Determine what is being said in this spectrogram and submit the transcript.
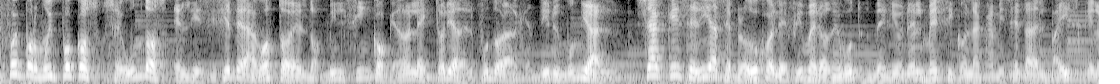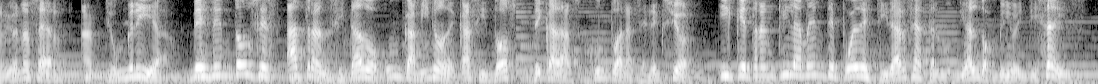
fue por muy pocos segundos, el 17 de agosto del 2005 quedó en la historia del fútbol argentino y mundial, ya que ese día se produjo el efímero debut de Lionel Messi con la camiseta del país que lo vio nacer, ante Hungría. Desde entonces ha transitado un camino de casi dos décadas junto a la selección, y que tranquilamente puede estirarse hasta el Mundial 2026.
